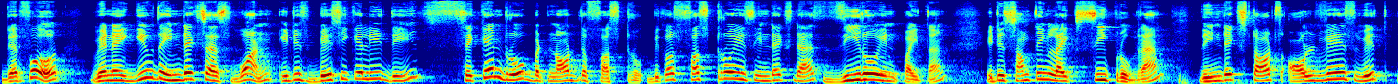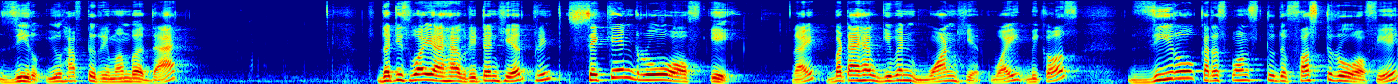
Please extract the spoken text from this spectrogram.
Therefore, when I give the index as 1 it is basically the second row, but not the first row because first row is indexed as 0 in Python. It is something like C program the index starts always with 0 you have to remember that. That is why I have written here print second row of A right, but I have given 1 here why because 0 corresponds to the first row of A,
